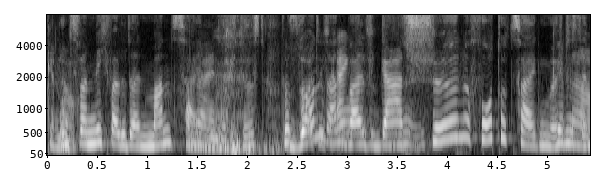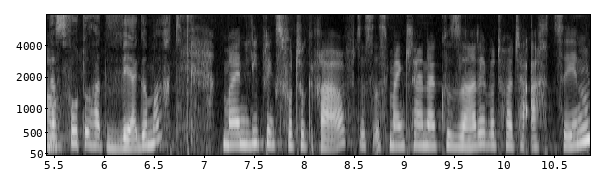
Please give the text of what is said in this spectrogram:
Genau. Und zwar nicht, weil du deinen Mann zeigen Nein, möchtest, sondern weil du gar nicht. schöne Foto zeigen möchtest. Genau. Denn das Foto hat wer gemacht? Mein Lieblingsfotograf, das ist mein kleiner Cousin, der wird heute 18.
